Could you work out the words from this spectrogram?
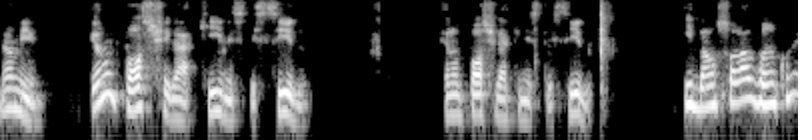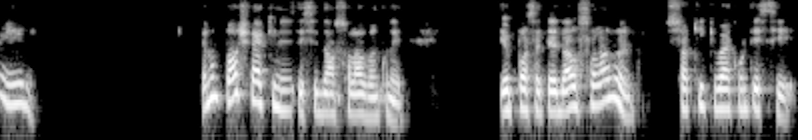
Meu amigo, eu não posso chegar aqui nesse tecido, eu não posso chegar aqui nesse tecido e dar um solavanco nele. Eu não posso chegar aqui nesse tecido e dar um solavanco nele. Eu posso até dar o solavanco. Só que o que vai acontecer?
